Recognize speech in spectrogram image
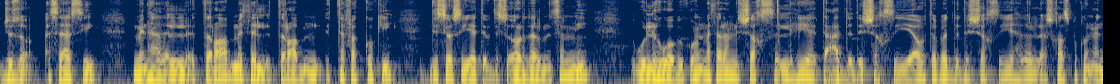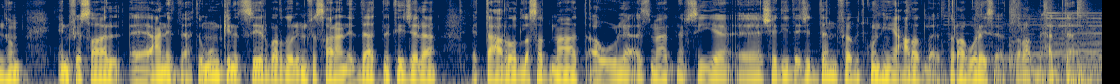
جزء أساسي من هذا الاضطراب مثل الاضطراب التفككي dissociative disorder بنسميه واللي هو بيكون مثلا الشخص اللي هي تعدد الشخصية أو تبدد الشخصية هذول الأشخاص بيكون عندهم انفصال آه، عن الذات. وممكن تصير برضو الانفصال عن الذات نتيجة للتعرض لصدمات أو لأزمات نفسية آه، شديدة جدا فبتكون هي عرض لاضطراب وليس اضطراب بحد ذاته.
